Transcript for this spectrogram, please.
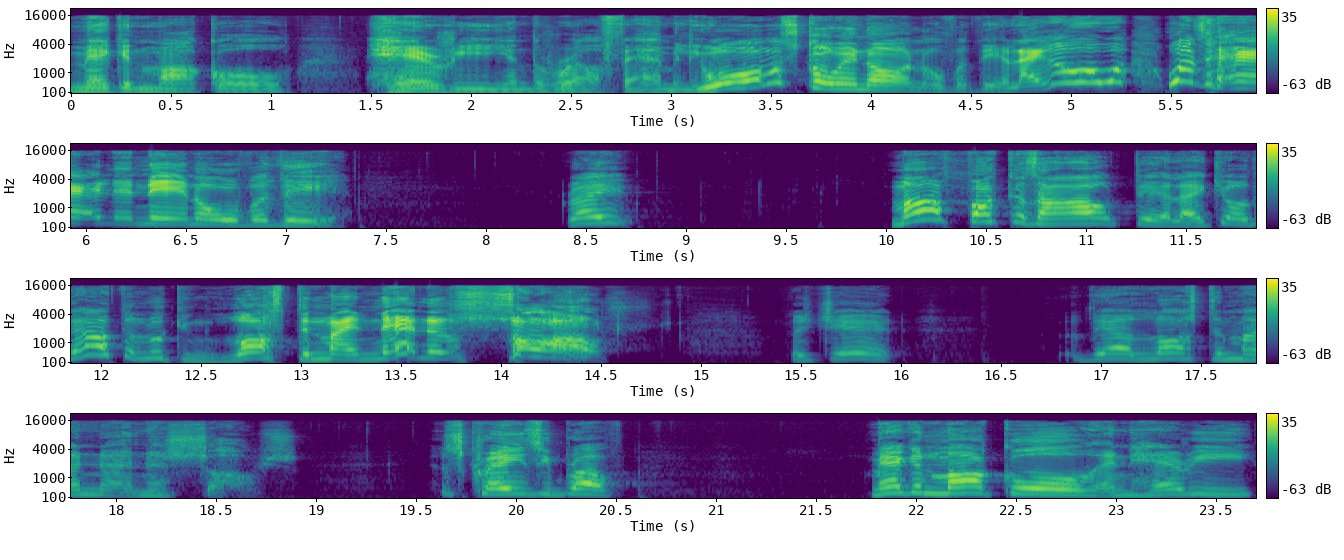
Meghan Markle, Harry, and the royal family? Wha- What's going on over there? Like, oh, what's happening over there? Right? Motherfuckers are out there like, yo, they're out there looking lost in my nana's sauce. Legit. They're lost in my nana's sauce. It's crazy, bro. Meghan Markle and Harry,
